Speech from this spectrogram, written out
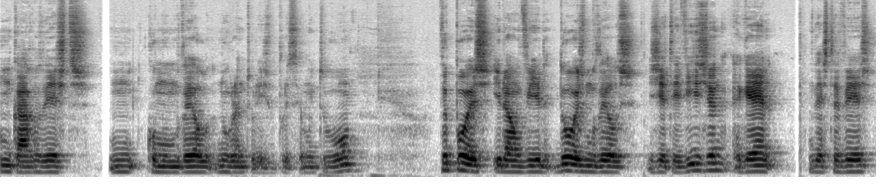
um carro destes como modelo no Gran Turismo, por isso é muito bom. Depois irão vir dois modelos GT Vision, again, desta vez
